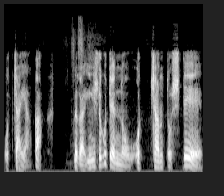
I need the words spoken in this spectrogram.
おっちゃんやんか。だから飲食店のおっちゃんとして、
